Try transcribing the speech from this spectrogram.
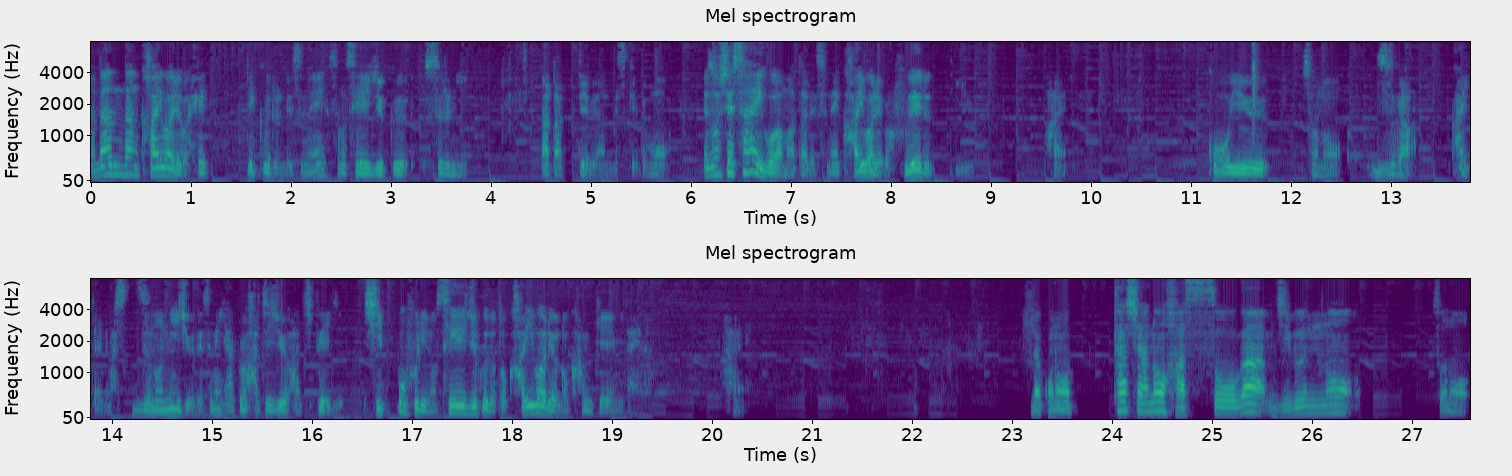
まあ、だんだん会話量が減ってくるんですね。その成熟するにあたってなんですけども。そして最後はまたですね、会話量が増えるっていう、はい。こういう、その図が書いてあります。図の20ですね。188ページ。尻尾振りの成熟度と会話量の関係みたいな。はい。だこの他者の発想が自分のその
